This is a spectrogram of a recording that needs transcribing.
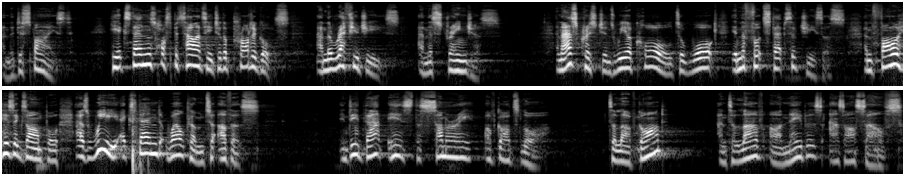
and the despised. He extends hospitality to the prodigals and the refugees and the strangers. And as Christians, we are called to walk in the footsteps of Jesus and follow his example as we extend welcome to others. Indeed, that is the summary of God's law to love God and to love our neighbors as ourselves.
